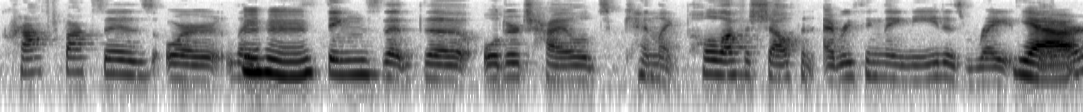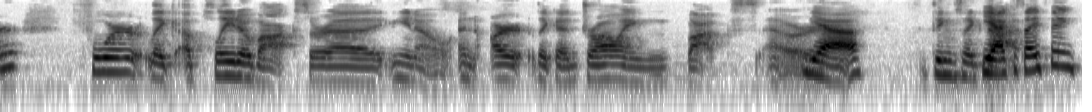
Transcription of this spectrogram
craft boxes or like Mhm. things that the older child can like pull off a shelf and everything they need is right Yeah. there for like a play-doh box or a you know an art like a drawing box or Yeah. things like Yeah, that because I think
